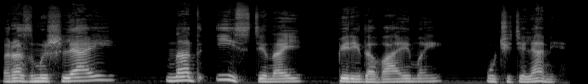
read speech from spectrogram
размышляй над истиной, передаваемой учителями.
